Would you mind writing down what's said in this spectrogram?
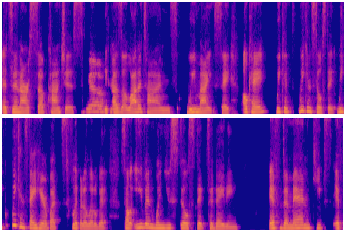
it's in our subconscious. Yeah. Because a lot of times we might say, okay, we can we can still stay we we can stay here but flip it a little bit. So even when you still stick to dating, if the man keeps if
